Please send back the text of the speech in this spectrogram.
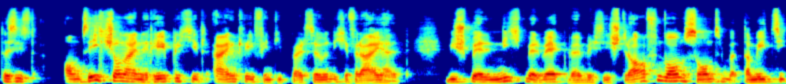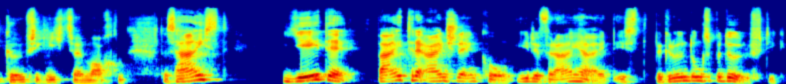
Das ist an sich schon ein erheblicher Eingriff in die persönliche Freiheit. Wir sperren nicht mehr weg, weil wir sie strafen wollen, sondern damit sie künftig nichts mehr machen. Das heißt, jede weitere Einschränkung ihrer Freiheit ist begründungsbedürftig.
